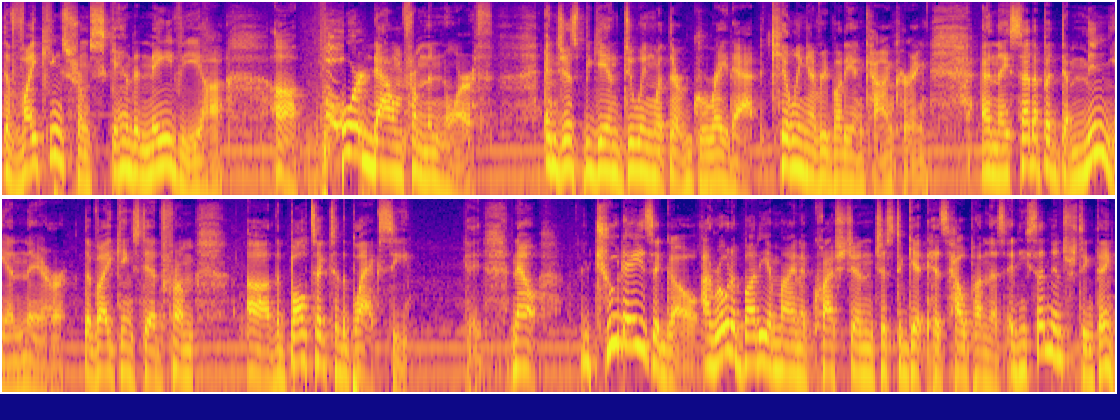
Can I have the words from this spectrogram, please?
the Vikings from Scandinavia uh, poured down from the north and just began doing what they're great at killing everybody and conquering. And they set up a dominion there, the Vikings did, from uh, the Baltic to the Black Sea. Okay. Now, two days ago, I wrote a buddy of mine a question just to get his help on this, and he said an interesting thing.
